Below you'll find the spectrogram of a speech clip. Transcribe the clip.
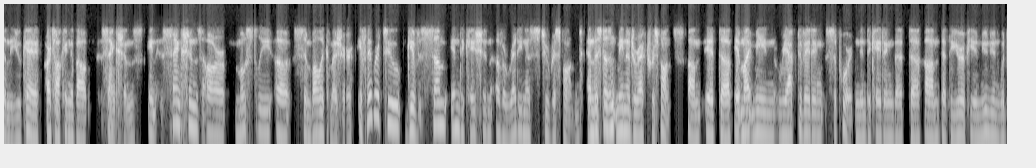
and the UK are talking talking about sanctions. And sanctions are mostly a symbolic measure, if they were to give some indication of a readiness to respond, and this doesn't mean a direct response, um, it uh, it might mean reactivating support and indicating that uh, um, that the European Union would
